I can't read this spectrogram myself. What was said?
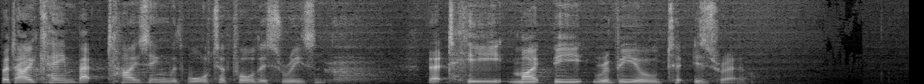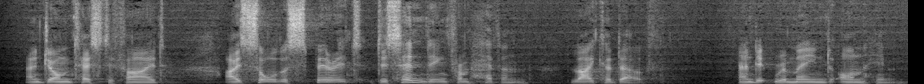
but I came baptizing with water for this reason, that he might be revealed to Israel. And John testified, I saw the Spirit descending from heaven like a dove, and it remained on him.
